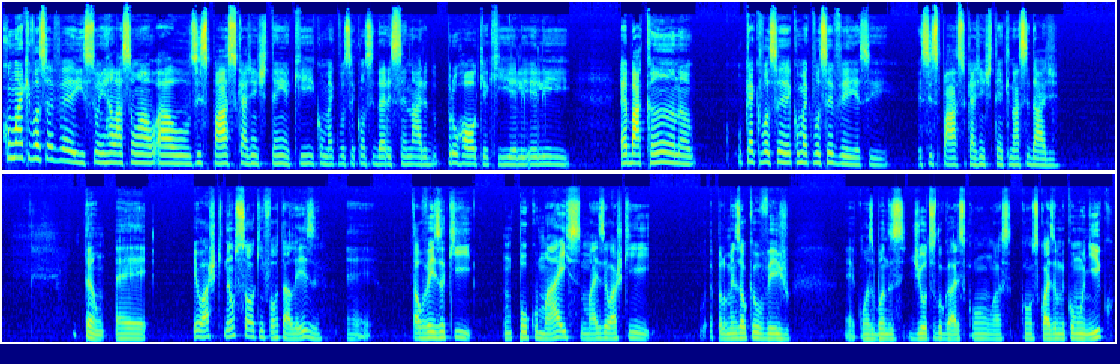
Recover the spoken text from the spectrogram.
Como é que você vê isso em relação ao- aos espaços que a gente tem aqui? Como é que você considera esse cenário para o rock aqui? Ele, ele é bacana? O que é que você, como é que você vê esse, esse espaço que a gente tem aqui na cidade? Então, é, eu acho que não só aqui em Fortaleza, é, talvez aqui um pouco mais, mas eu acho que, pelo menos é o que eu vejo é, com as bandas de outros lugares com, as, com os quais eu me comunico,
